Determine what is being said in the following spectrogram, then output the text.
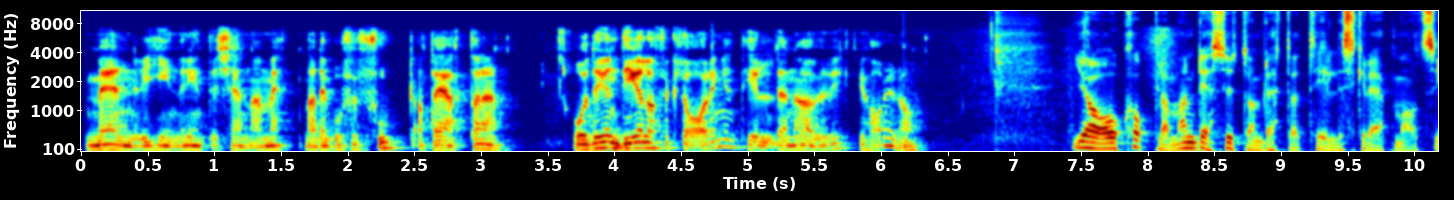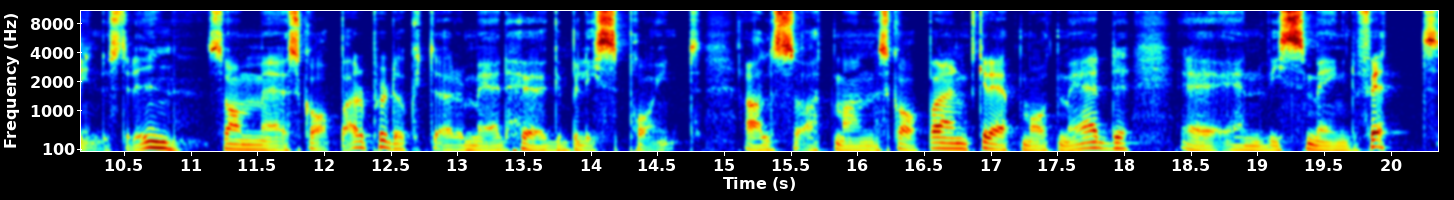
Men vi hinner inte känna mättnad, det går för fort att äta det. Och det är en del av förklaringen till den övervikt vi har idag. Ja, och kopplar man dessutom detta till skräpmatsindustrin som eh, skapar produkter med hög bliss point. Alltså att man skapar en skräpmat med eh, en viss mängd fett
